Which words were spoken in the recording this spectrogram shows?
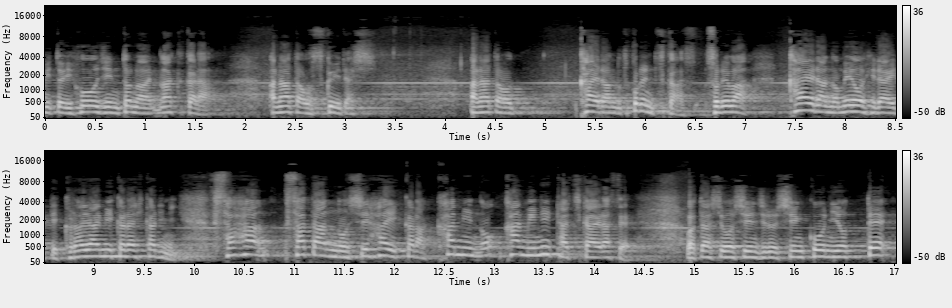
民と異邦人との中からあなたを救い出しあなたの彼らのところに使わすそれは彼らの目を開いて暗闇から光にサタンの支配から神の神に立ち返らせ私を信じる信仰によって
